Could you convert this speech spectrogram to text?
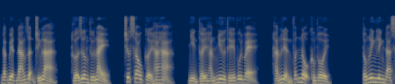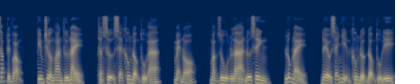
Đặc biệt đáng giận chính là, hứa dương thứ này, trước sau cười ha hả, nhìn thấy hắn như thế vui vẻ, hắn liền phẫn nộ không thôi. Tống Linh Linh đã sắp tuyệt vọng, Kim Trường An thứ này, thật sự sẽ không động thủ a à, mẹ nó, mặc dù là nữ sinh, lúc này, đều sẽ nhịn không được động thủ đi.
